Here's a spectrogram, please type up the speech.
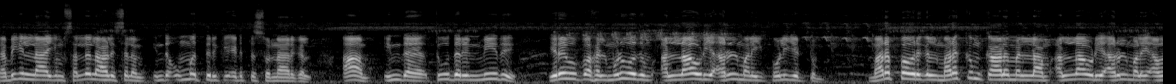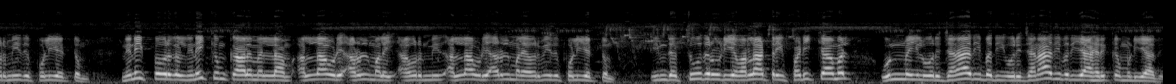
நபிகள் நாயகம் சல்லல்லா அலிசலம் இந்த உம்மத்திற்கு எடுத்து சொன்னார்கள். ஆம் இந்த தூதரின் மீது இரவு பகல் முழுவதும் அல்லாவுடைய அருள்மலை பொலியட்டும் மறப்பவர்கள் மறக்கும் காலமெல்லாம் அல்லாவுடைய அருள்மலை அவர் மீது பொலியட்டும் நினைப்பவர்கள் நினைக்கும் காலமெல்லாம் அல்லாவுடைய அருள்மலை அவர் மீது அல்லாவுடைய அருள்மலை அவர் மீது பொலியட்டும் இந்த தூதருடைய வரலாற்றை படிக்காமல் உண்மையில் ஒரு ஜனாதிபதி ஒரு ஜனாதிபதியாக இருக்க முடியாது.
